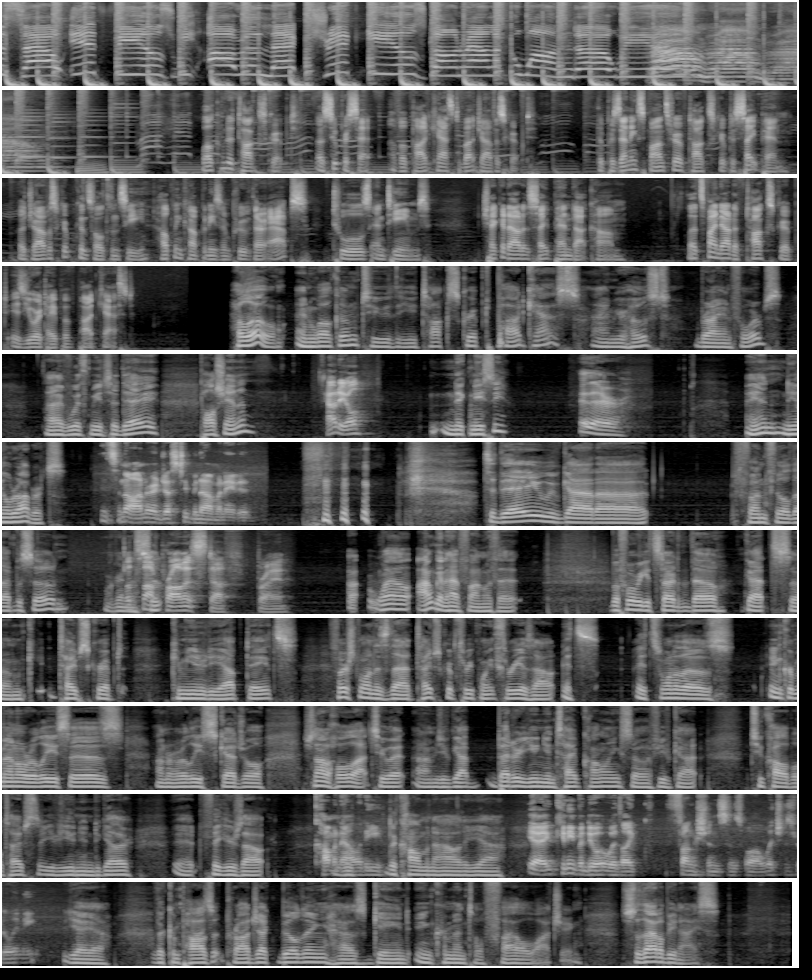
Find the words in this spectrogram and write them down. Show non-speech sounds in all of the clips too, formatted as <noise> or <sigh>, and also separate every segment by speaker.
Speaker 1: this how it feels. We are electric eels going round like a wonder wheel. Round, round, round.
Speaker 2: Welcome to TalkScript, a superset of a podcast about JavaScript. The presenting sponsor of TalkScript is SitePen, a JavaScript consultancy helping companies improve their apps, tools, and teams. Check it out at sitepen.com. Let's find out if TalkScript is your type of podcast.
Speaker 3: Hello, and welcome to the TalkScript podcast. I'm your host, Brian Forbes. I have with me today Paul Shannon,
Speaker 4: Howdy, y'all.
Speaker 3: Nick Nisi,
Speaker 5: Hey there.
Speaker 3: and Neil Roberts.
Speaker 6: It's an honor just to be nominated. <laughs>
Speaker 3: Today we've got a fun-filled episode. We're gonna
Speaker 4: Let's
Speaker 3: sit-
Speaker 4: not promise stuff, Brian.
Speaker 3: Uh, well, I'm going to have fun with it. Before we get started, though, got some TypeScript community updates. First one is that TypeScript 3.3 is out. It's it's one of those incremental releases on a release schedule. There's not a whole lot to it. Um, you've got better union type calling, so if you've got two callable types that you've unioned together, it figures out
Speaker 6: Commonality.
Speaker 3: the commonality. Yeah.
Speaker 6: Yeah, it can even do it with like functions as well, which is really neat.
Speaker 3: Yeah, yeah. The composite project building has gained incremental file watching. So that'll be nice.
